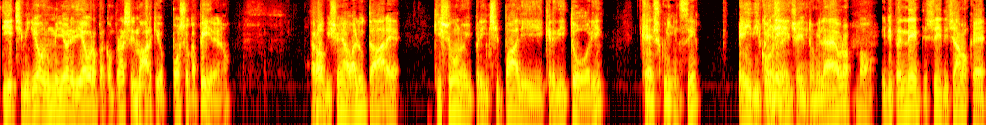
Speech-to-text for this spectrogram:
10 milioni, un milione di euro per comprarsi il marchio, posso capire, no? Però bisogna valutare chi sono i principali creditori Che è Squinzi, e i dipendenti. 600.000 euro. Boh, I dipendenti, sì, diciamo che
